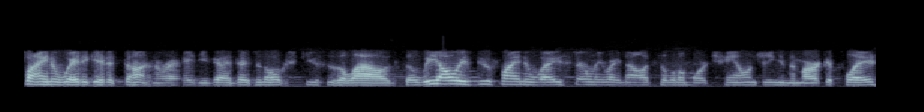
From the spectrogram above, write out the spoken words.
find a way to get it done, right? You guys, there's no excuses allowed. So we always do find a way. Certainly right now it's a little more challenging in the marketplace.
